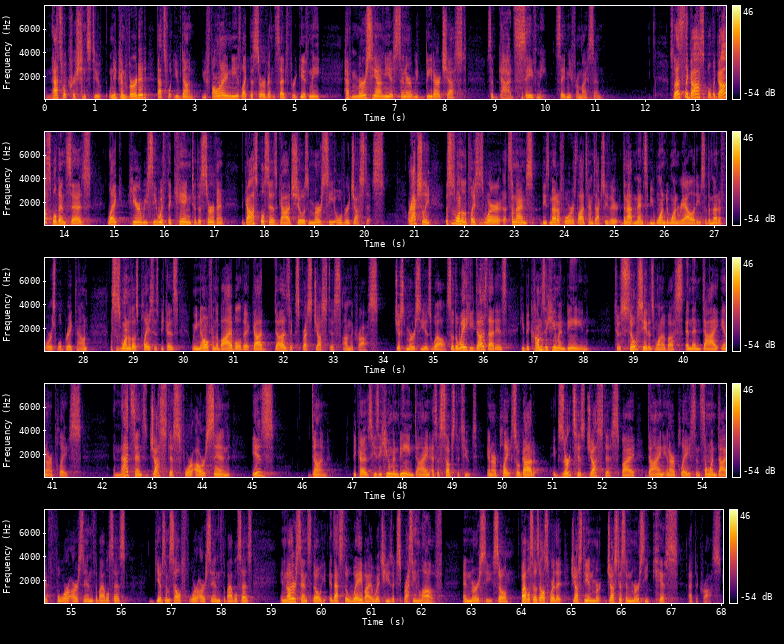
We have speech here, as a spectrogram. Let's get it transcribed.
And that's what Christians do. When you converted, that's what you've done. You've fallen on your knees like the servant and said, Forgive me. Have mercy on me, a sinner. We've beat our chest We said, God, save me. Save me from my sin. So that's the gospel. The gospel then says, like here we see with the king to the servant, the gospel says God shows mercy over justice. Or actually, this is one of the places where uh, sometimes these metaphors, a lot of times actually, they're, they're not meant to be one to one reality, so the metaphors will break down. This is one of those places because we know from the Bible that God does express justice on the cross, just mercy as well. So the way he does that is He becomes a human being to associate as one of us and then die in our place. In that sense, justice for our sin is done because he's a human being dying as a substitute in our place. So God exerts his justice by dying in our place, and someone died for our sins, the Bible says. Gives himself for our sins, the Bible says. In another sense, though, and that's the way by which he's expressing love and mercy. So, Bible says elsewhere that justice and mercy kiss at the cross.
